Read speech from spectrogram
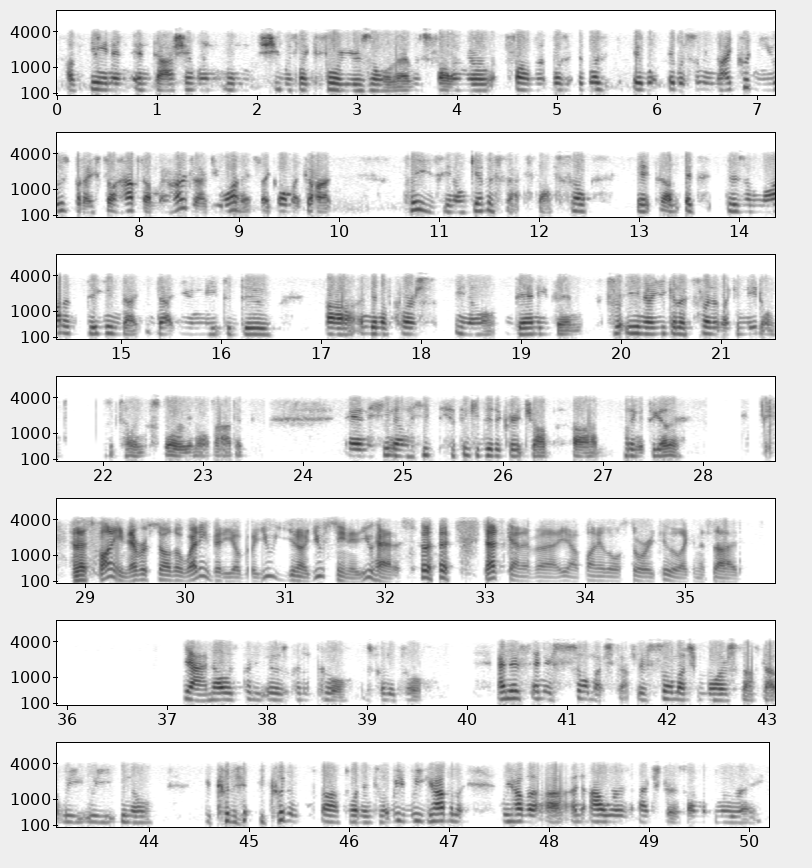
of Ian and, and Dasha when when she was like four years old. I was following her. Following it was it was it was, it was something that I couldn't use, but I still have it on my hard drive. You want it? It's like, oh my God, please, you know, give us that stuff. So it um, it's there's a lot of digging that that you need to do uh, and then, of course, you know, Danny then, you know, you got to thread it like a needle in terms of telling the story and all that. And, and you know, he, I think he did a great job uh, putting it together. And that's funny. Never saw the wedding video, but you, you know, you've seen it. You had us. that's kind of a, you know, funny little story too, like an aside. Yeah, no, it was pretty. It was pretty cool. It was pretty cool. And there's and there's so much stuff. There's so much more stuff that we we you know we couldn't we couldn't uh, put into it. We we have a, we have a, uh, an hour of extras on the Blu-ray.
